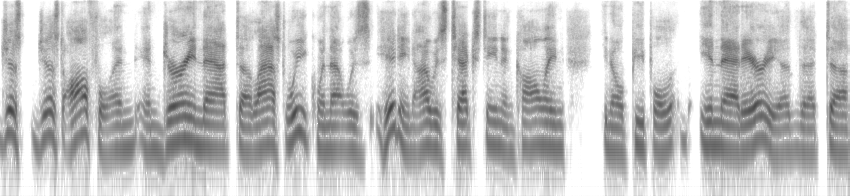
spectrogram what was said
just just awful. And and during that uh, last week when that was hitting, I was texting and calling, you know, people in that area that uh,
